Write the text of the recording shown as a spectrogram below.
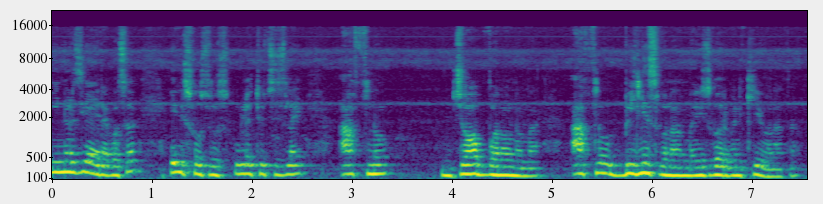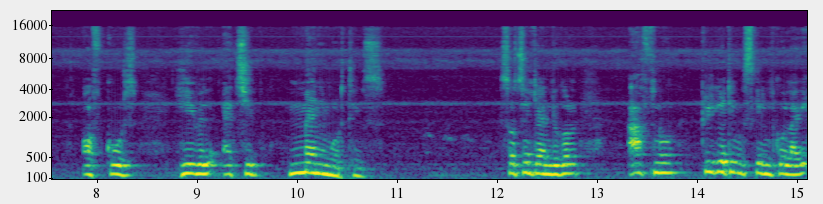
इनर्जी आइरहेको छ यदि सोच्नुहोस् उसले त्यो चिजलाई आफ्नो जब बनाउनमा आफ्नो बिजनेस बनाउनमा युज गर्यो भने के होला त? Of course he will achieve many more things Sachin Tendulkar आफ्नो क्रिकेटिङ स्किलको लागि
